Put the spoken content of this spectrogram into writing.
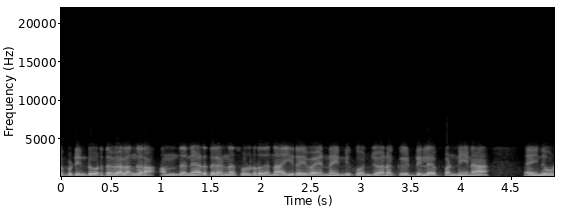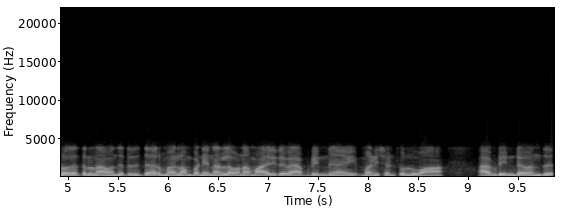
அப்படின்ட்டு ஒருத்தன் விளங்குறான். அந்த நேரத்தில் என்ன சொல்கிறதுன்னா இறைவா என்ன இன்னும் கொஞ்சம் எனக்கு டிலே பண்ணினா இந்த உலகத்தில் நான் வந்துட்டு தர்மம் எல்லாம் பண்ணி நல்லவனாக மாறிடுவேன் அப்படின்னு மனுஷன் சொல்லுவான். அப்படின்ட்டு வந்து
